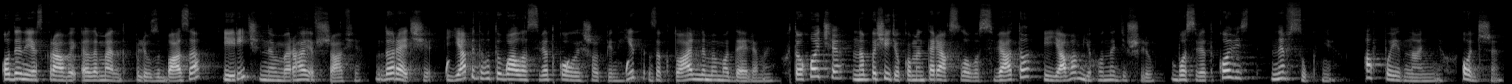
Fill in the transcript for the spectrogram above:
Один яскравий елемент плюс база, і річ не вмирає в шафі. До речі, я підготувала святковий шопінг-гід з актуальними моделями. Хто хоче, напишіть у коментарях слово свято, і я вам його надішлю. Бо святковість не в сукні, а в поєднаннях. Отже,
